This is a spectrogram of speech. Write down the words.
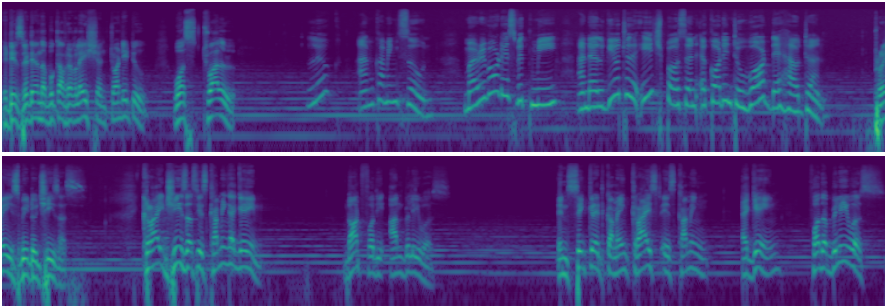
It is written in the book of Revelation 22, verse 12. Look, I am coming soon. My reward is with me, and I'll give to each person according to what they have done. Praise be to Jesus. Christ Jesus is coming again, not for the unbelievers. In secret coming, Christ is coming again for the believers,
